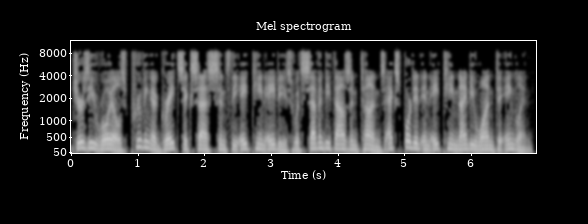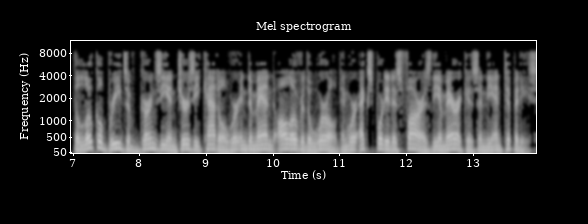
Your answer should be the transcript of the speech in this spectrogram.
Jersey Royals proving a great success since the 1880s with 70,000 tons exported in 1891 to England. The local breeds of Guernsey and Jersey cattle were in demand all over the world and were exported as far as the Americas and the Antipodes.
